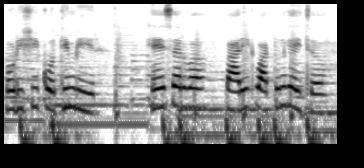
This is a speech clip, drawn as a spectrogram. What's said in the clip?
थोडीशी कोथिंबीर हे सर्व बारीक वाटून घ्यायचं.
